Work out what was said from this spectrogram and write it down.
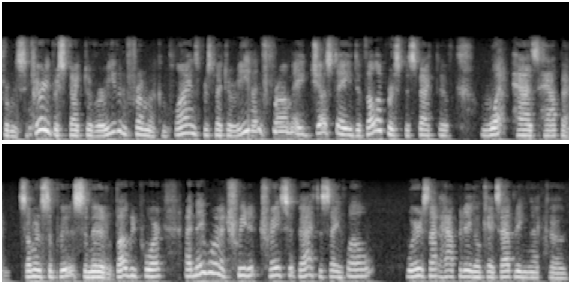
from a security perspective or even from a compliance perspective or even from a just a developer's perspective what has happened. Someone submitted a bug report. I may want to treat it, trace it back to say, well, where's that happening? Okay, it's happening in that code.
